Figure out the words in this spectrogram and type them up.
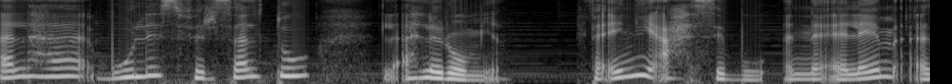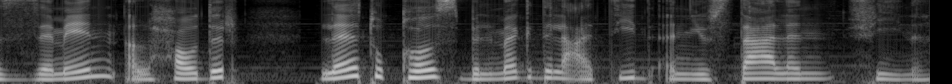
قالها بولس في رسالته لأهل روميا. فإني أحسب أن آلام الزمان الحاضر لا تقاس بالمجد العتيد أن يستعلن فينا.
